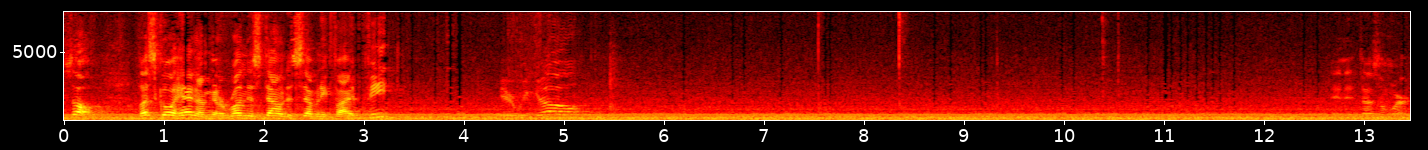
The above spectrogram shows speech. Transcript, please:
So let's go ahead. I'm going to run this down to 75 feet. Here we go. And it doesn't work.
